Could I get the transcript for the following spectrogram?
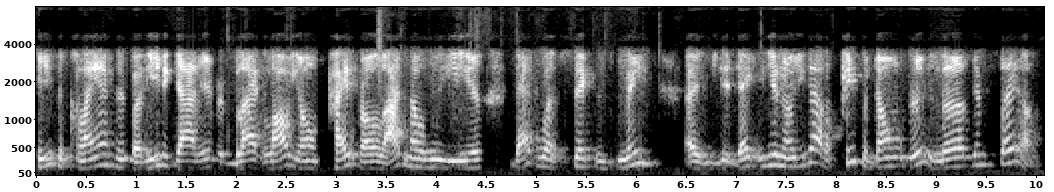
he's a Klansman, but he's got every black lawyer on payroll. I know who he is. That's what sickens me. Uh, they, you know, you got a people don't really love themselves,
